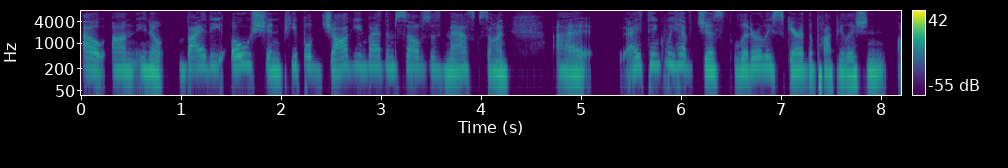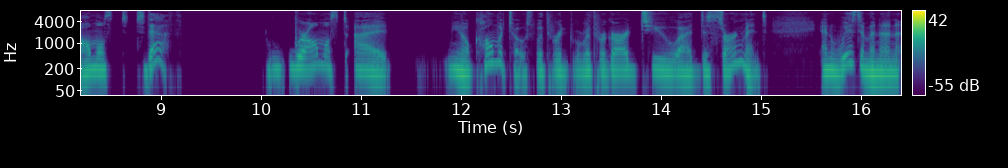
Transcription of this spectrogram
out on, you know, by the ocean, people jogging by themselves with masks on. Uh, I think we have just literally scared the population almost to death we're almost, uh, you know, comatose with, re- with regard to uh, discernment and wisdom and an,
